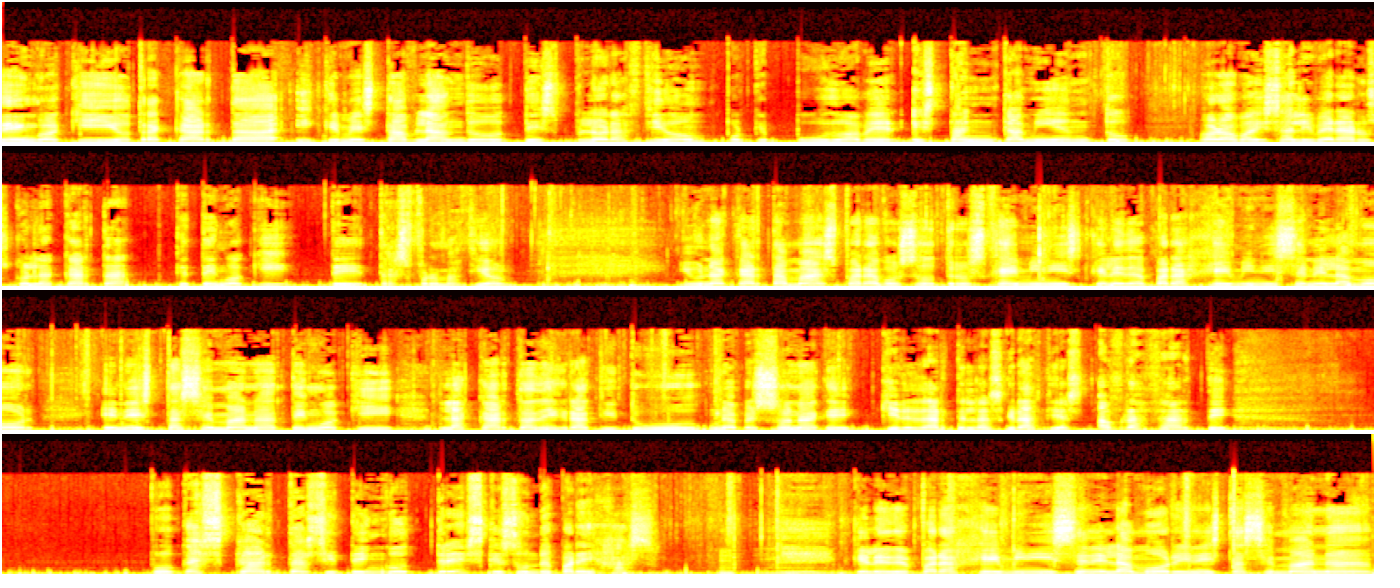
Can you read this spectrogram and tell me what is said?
Tengo aquí otra carta y que me está hablando de exploración, porque pudo haber estancamiento. Ahora vais a liberaros con la carta que tengo aquí de transformación. Y una carta más para vosotros, Géminis, que le da para Géminis en el amor. En esta semana tengo aquí la carta de gratitud, una persona que quiere darte las gracias, abrazarte. Pocas cartas y tengo tres que son de parejas. que le dé para Géminis en el amor. En esta semana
